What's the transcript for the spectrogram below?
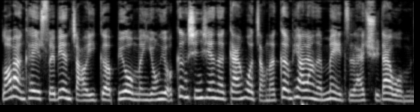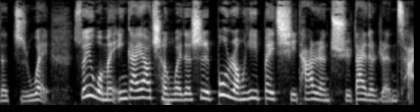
老板可以随便找一个比我们拥有更新鲜的干货长得更漂亮的妹子来取代我们的职位。所以，我们应该要成为的是不容易被其他人取代的人才。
